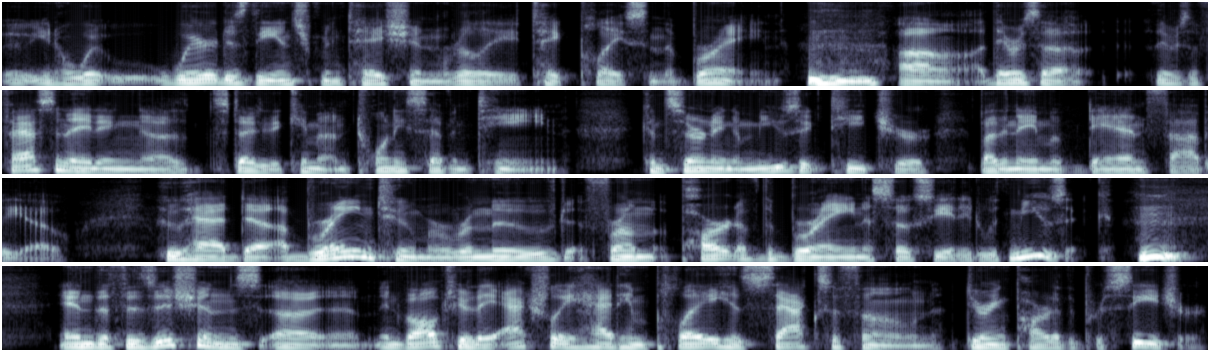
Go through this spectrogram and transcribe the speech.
uh, you know where, where does the instrumentation really take place in the brain? Uh, there was a there was a fascinating uh, study that came out in 2017 concerning a music teacher by the name of Dan Fabbio, who had uh, a brain tumor removed from part of the brain associated with music. And the physicians uh, involved here, they actually had him play his saxophone during part of the procedure.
